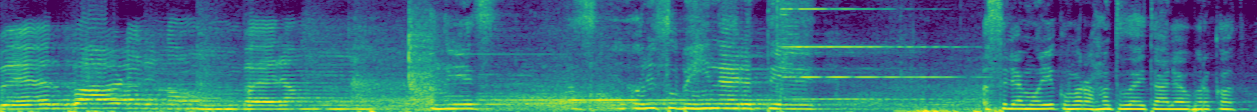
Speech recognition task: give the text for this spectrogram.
വേർപാടിൽ നൊമ്പരം അങ്ങനെ ഒരു സുബഹി നേരത്തെ അസ്സാം അലൈക്കും വറഹ്മത്തുള്ളാഹി താല വബറകാതുഹു.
